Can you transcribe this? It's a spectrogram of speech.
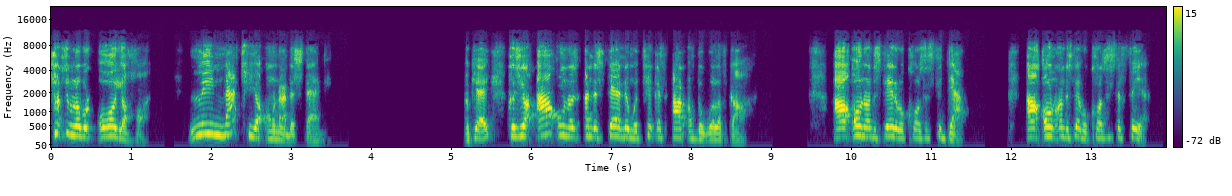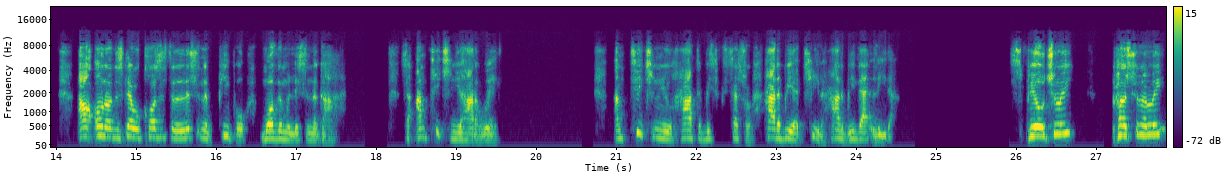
Trust in the Lord with all your heart. Lean not to your own understanding. Okay? Because your our own understanding will take us out of the will of God. Our own understanding will cause us to doubt. Our own understanding will cause us to fear. Our own understanding will cause us to listen to people more than we listen to God. So I'm teaching you how to win. I'm teaching you how to be successful, how to be a achiever, how to be that leader. Spiritually, personally,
